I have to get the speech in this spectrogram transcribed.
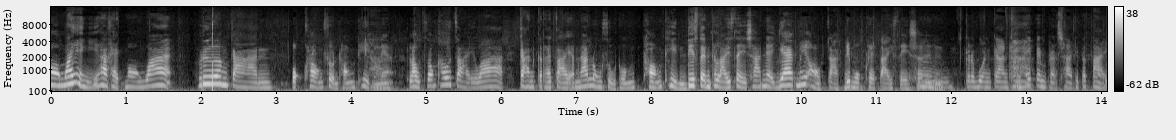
มองว่าอย่างนี้ค่ะ แขกมองว่าเรื่องการ ปกครองส่วนท้องถิ่นค่ะเนี่ยเราจะต้องเข้าใจว่าการกระจายอำนาจลงสู่ท้องท้องถิ่น decentralization เนี่ยแยกไม่ออกจาก democratization กระบวนการทำให้เป็นประชาธิปไตย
